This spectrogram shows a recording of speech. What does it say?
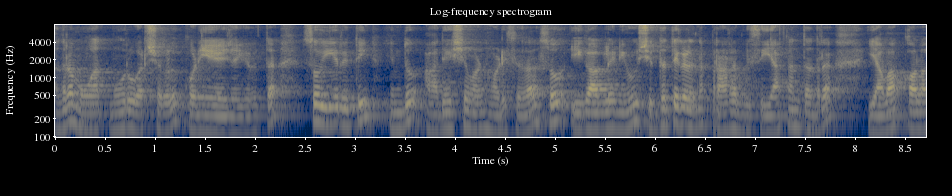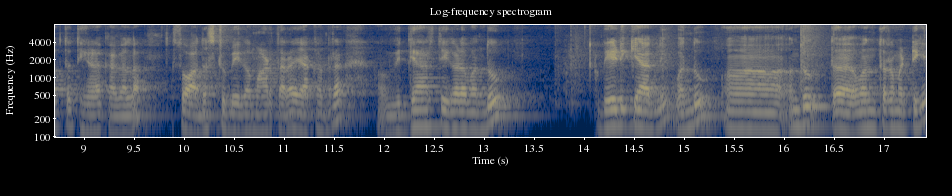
ಅಂದ್ರೆ ಮೂವತ್ತ್ಮೂರು ವರ್ಷಗಳು ಕೊನೆಯ ಏಜ್ ಆಗಿರುತ್ತೆ. ಸೊ ಈ ರೀತಿ ಇಂದು ಆದೇಶವನ್ನು ಹೊರಡಿಸಿದ್ದಾರೆ ಸೊ ಈಗಾಗಲೇ ನೀವು ಸಿದ್ಧತೆಗಳನ್ನು ಪ್ರಾರಂಭಿಸಿ. ಯಾಕಂತಂದ್ರೆ ಯಾವಾಗ ಕಾಲ್ ಆಗ್ತದೆ ಹೇಳೋಕ್ಕಾಗಲ್ಲ. ಸೊ ಆದಷ್ಟು ಬೇಗ ಮಾಡ್ತಾರೆ. ಯಾಕಂದ್ರೆ ವಿದ್ಯಾರ್ಥಿಗಳ ಒಂದು ಬೇಡಿಕೆ ಆಗಲಿ, ಒಂದು ಒಂದು ತ ಒಂದರ ಮಟ್ಟಿಗೆ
